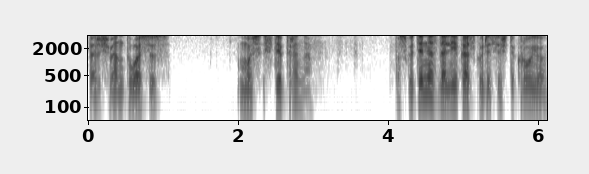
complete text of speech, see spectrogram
per šventuosius mus stiprina. Paskutinis dalykas, kuris iš tikrųjų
